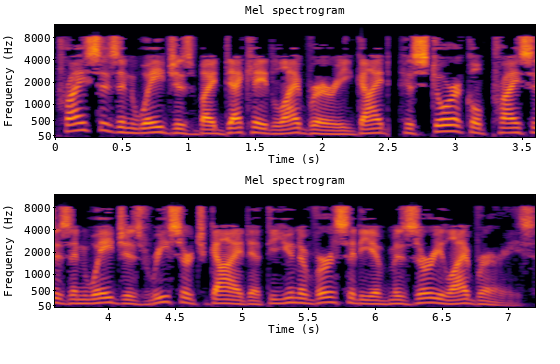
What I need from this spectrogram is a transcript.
Prices and Wages by Decade Library Guide – Historical Prices and Wages Research Guide at the University of Missouri Libraries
